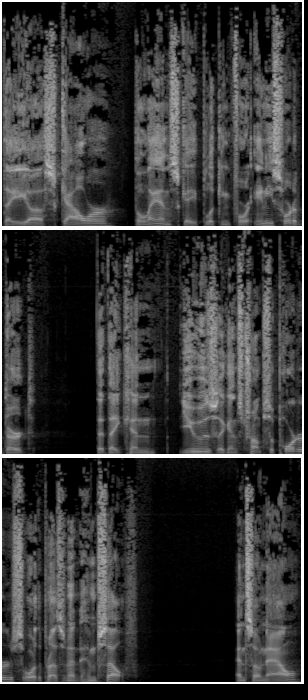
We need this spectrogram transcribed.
they uh, scour the landscape looking for any sort of dirt that they can use against Trump supporters or the president himself. And so now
